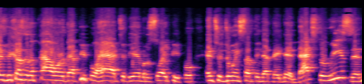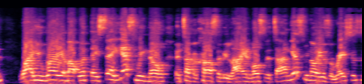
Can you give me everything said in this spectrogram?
is because of the power that people had to be able to sway people into doing something that they did. That's the reason Why you worry about what they say? Yes, we know that Tucker Carlson be lying most of the time. Yes, we know he was a racist.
